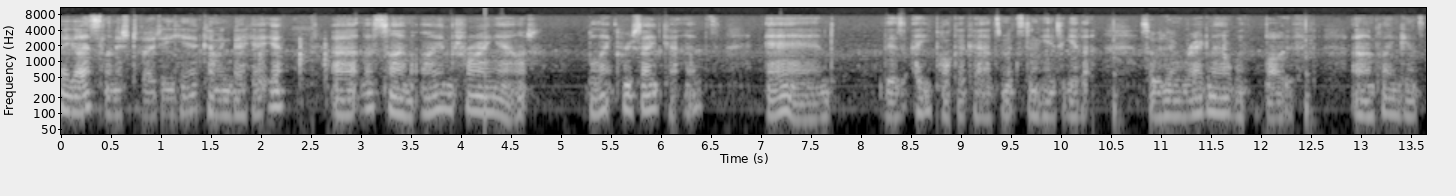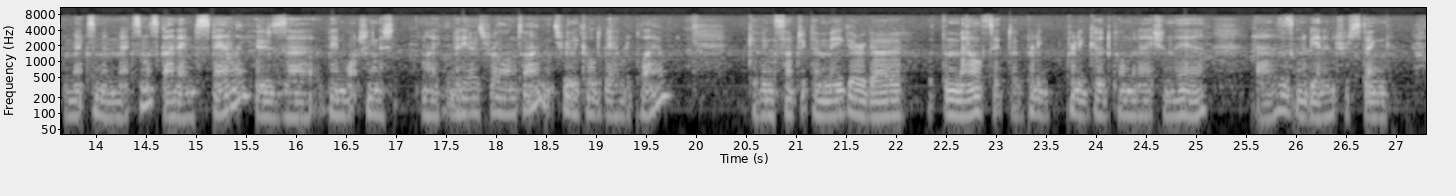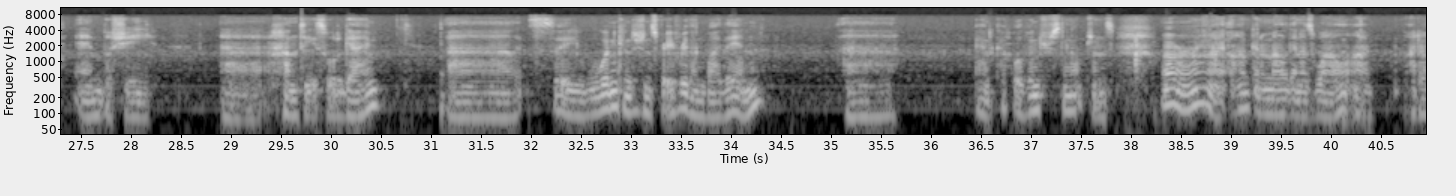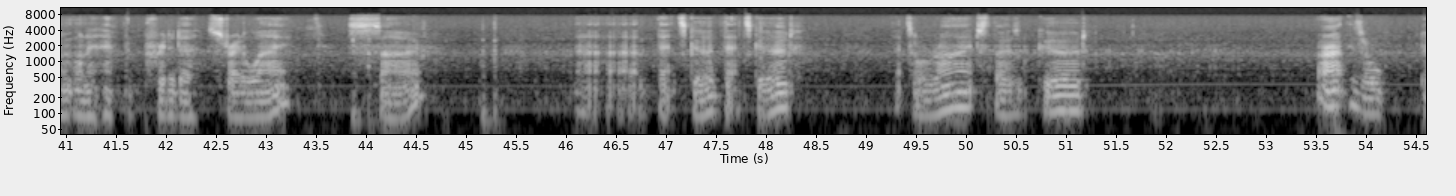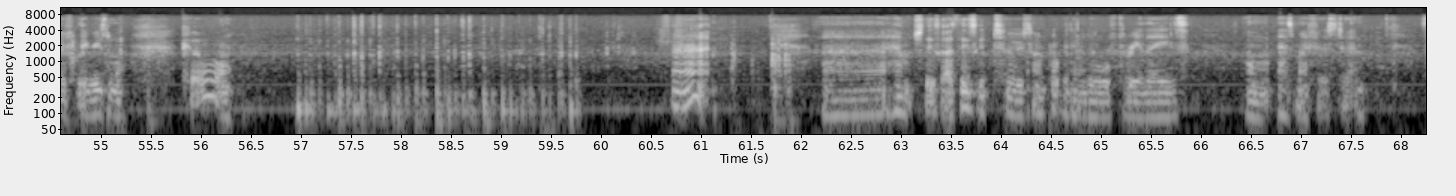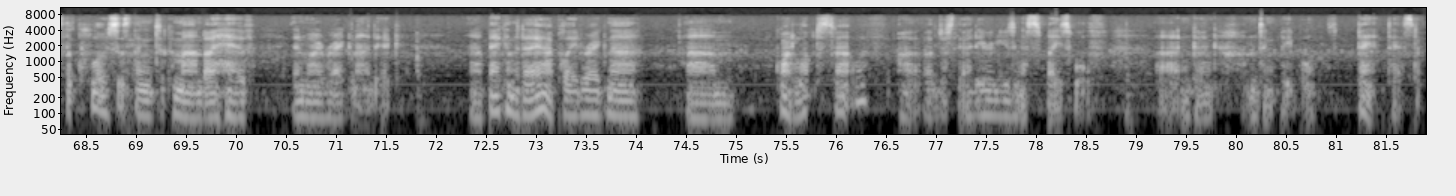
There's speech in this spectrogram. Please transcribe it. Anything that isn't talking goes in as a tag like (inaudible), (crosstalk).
Hey guys, Slaanesh Devotee here, coming back at you. Uh, this time I am trying out Black Crusade cards and there's Apoka cards mixed in here together. So we're doing Ragnar with both. Uh, I'm playing against Maximum Maximus, guy named Stanley, who's uh, been watching this, my videos for a long time. It's really cool to be able to play him. Giving Subject Omega a go with the Malsector, pretty pretty good combination there. Uh, this is going to be an interesting ambushy uh, hunty sort of game. Uh, let's see, win conditions for everything by then. Uh, and a couple of interesting options. Alright, I'm going to mulligan as well. I, I don't want to have the Predator straight away. So, uh, that's good, that's good. That's alright, those are good. Alright, these are all perfectly reasonable. Cool. Alright. Uh, how much these guys? These are two, so I'm probably going to do all three of these um, as my first turn. It's the closest thing to command I have in my Ragnar deck. Uh, back in the day I played Ragnar um, quite a lot to start with. Uh, uh just the idea of using a Space Wolf uh, and going hunting people. It's fantastic.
